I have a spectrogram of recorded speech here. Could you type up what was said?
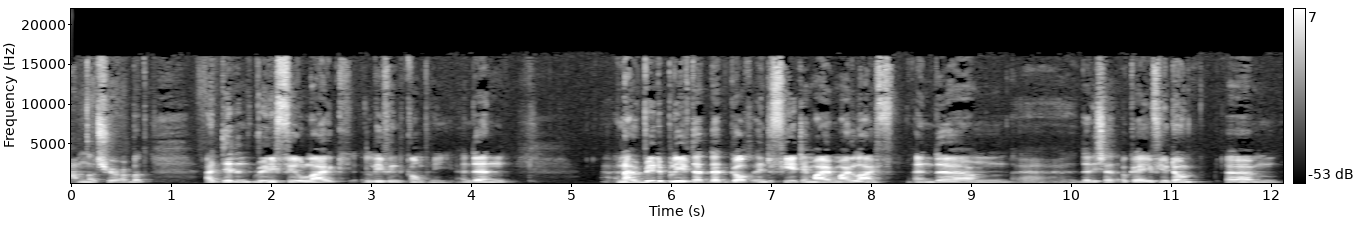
I'm not sure, but I didn't really feel like leaving the company. And then, and I really believe that that God interfered in my my life, and um, uh, that He said, okay, if you don't um,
